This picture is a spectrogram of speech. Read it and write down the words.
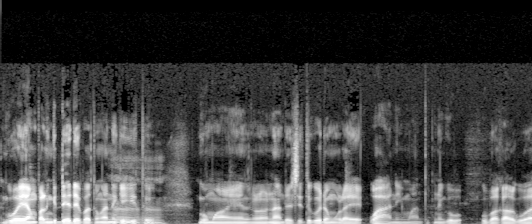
gue yang paling gede deh patungannya kayak Ah, gitu ah. Gue main nah dari situ gue udah mulai wah nih mantep nih gue gue bakal gue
